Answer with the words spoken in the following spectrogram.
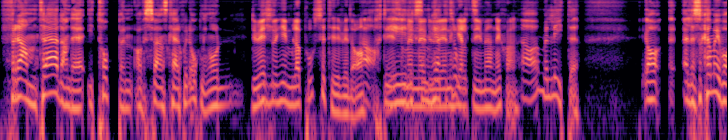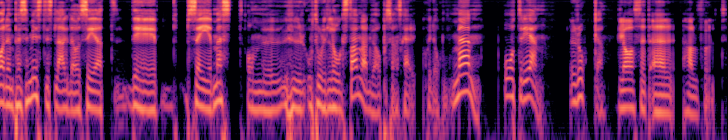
framträdande i toppen av svensk herrskidåkning. Och Du är så himla positiv idag. Ja, det det är är som liksom en, du är en helt ny människa. Ja, men lite. Ja, eller så kan man ju vara den pessimistiskt lagda och se att det säger mest om hur otroligt låg standard vi har på svensk herrskidåkning. Men, återigen, Ruka. Glaset är halvfullt.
